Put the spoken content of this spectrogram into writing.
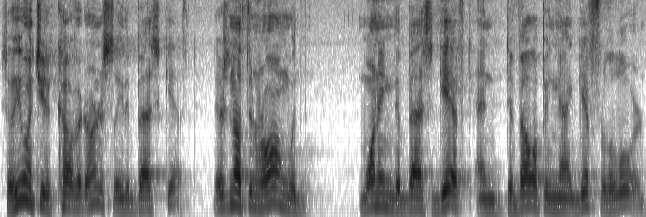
So he wants you to covet earnestly the best gift. There's nothing wrong with wanting the best gift and developing that gift for the Lord.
